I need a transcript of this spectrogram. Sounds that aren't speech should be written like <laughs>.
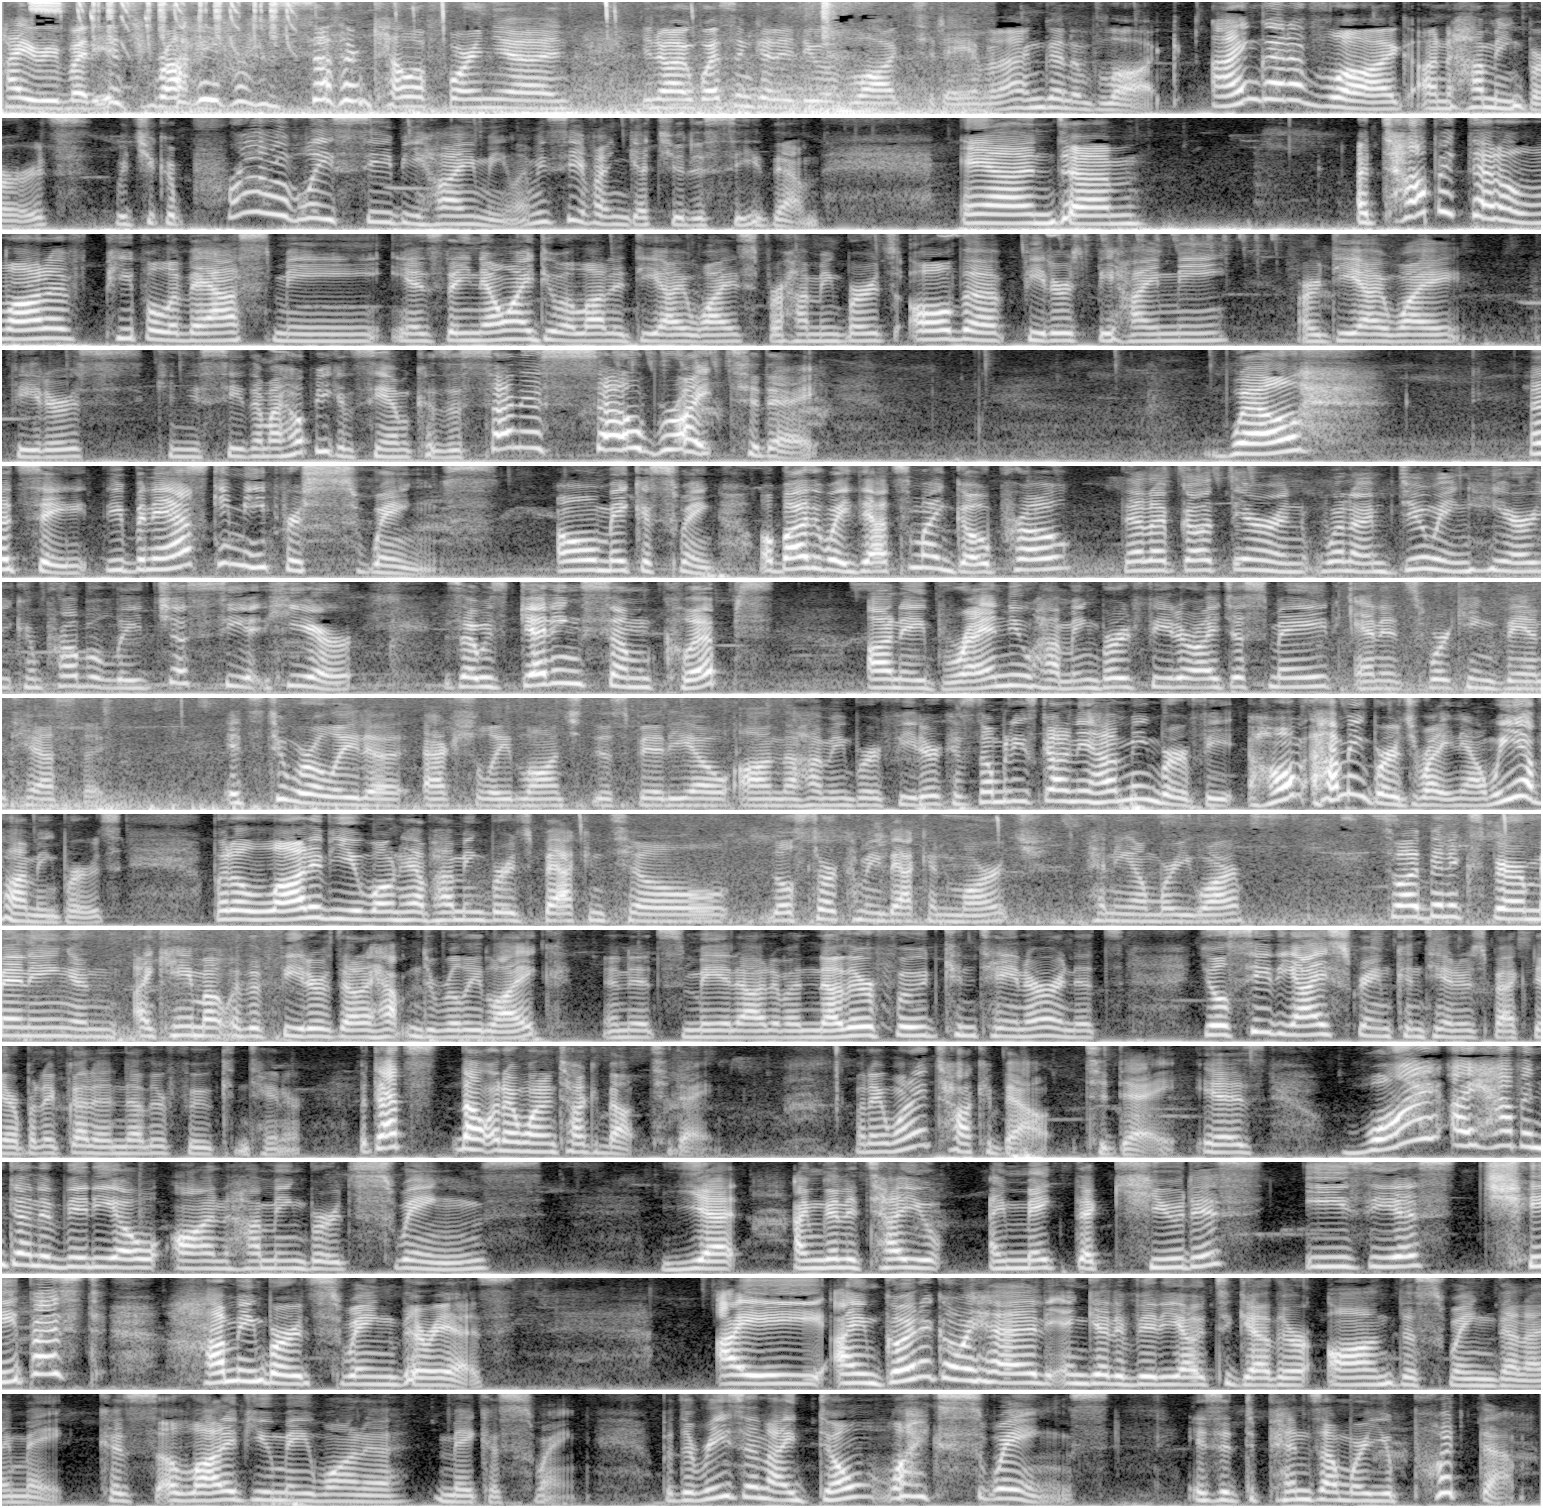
Hi everybody, it's Robbie from Southern California and you know I wasn't going to do a vlog today but I'm going to vlog. I'm going to vlog on hummingbirds which you could probably see behind me. Let me see if I can get you to see them. And um, a topic that a lot of people have asked me is they know I do a lot of DIYs for hummingbirds. All the feeders behind me are DIY feeders. Can you see them? I hope you can see them because the sun is so bright today. Well, let's see. You've been asking me for swings. Oh, make a swing. Oh, by the way, that's my GoPro that I've got there. And what I'm doing here, you can probably just see it here, is I was getting some clips on a brand new hummingbird feeder I just made, and it's working fantastic. It's too early to actually launch this video on the hummingbird feeder because nobody's got any hummingbird feed, hum, hummingbirds right now. We have hummingbirds, but a lot of you won't have hummingbirds back until they'll start coming back in March, depending on where you are. So I've been experimenting and I came out with a feeder that I happen to really like and it's made out of another food container and it's you'll see the ice cream containers back there but I've got another food container. But that's not what I want to talk about today. What I want to talk about today is why I haven't done a video on hummingbird swings yet. I'm going to tell you I make the cutest, easiest, cheapest hummingbird swing there is. I, I'm going to go ahead and get a video together on the swing that I make because a lot of you may want to make a swing. But the reason I don't <laughs> like swings is it depends on where you put them.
